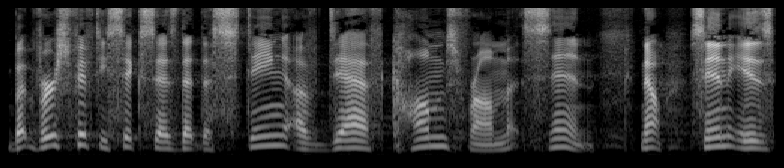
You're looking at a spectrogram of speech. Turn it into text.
But verse 56 says that the sting of death comes from sin. Now, sin is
